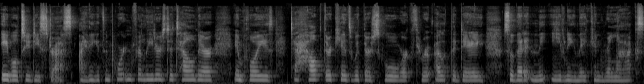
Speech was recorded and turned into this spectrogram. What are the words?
able to de stress. I think it's important for leaders to tell their employees to help their kids with their schoolwork throughout the day so that in the evening they can relax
